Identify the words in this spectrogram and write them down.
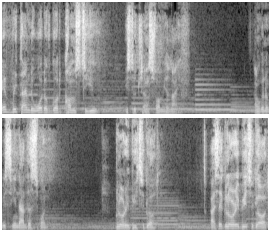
every time the word of God comes to you is to transform your life. I'm going to be seeing that this morning. Glory be to God. I say glory be to God.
